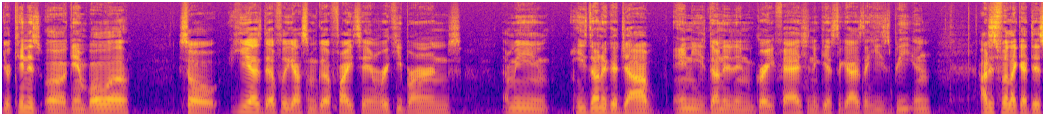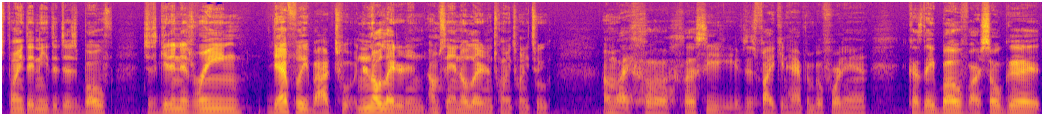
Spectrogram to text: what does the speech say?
Yordenis uh, Gamboa. So he has definitely got some good fights in. Ricky Burns. I mean, he's done a good job, and he's done it in great fashion against the guys that he's beaten. I just feel like at this point they need to just both just get in this ring. Definitely by tw- no later than I'm saying no later than 2022. I'm like, oh, let's see if this fight can happen before then, because they both are so good.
